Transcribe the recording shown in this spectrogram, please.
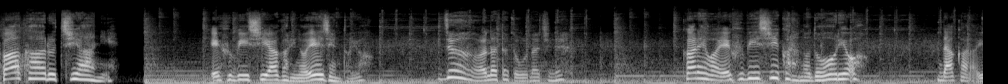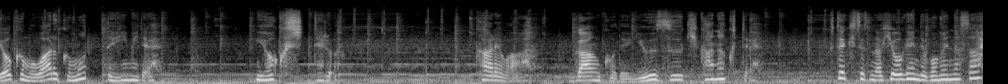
パーカー・ルチアーニ。FBC 上がりのエージェントよ。じゃああなたと同じね。彼は FBC からの同僚。だから良くも悪くもって意味で。よく知ってる彼は頑固で融通きかなくて不適切な表現でごめんなさい。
